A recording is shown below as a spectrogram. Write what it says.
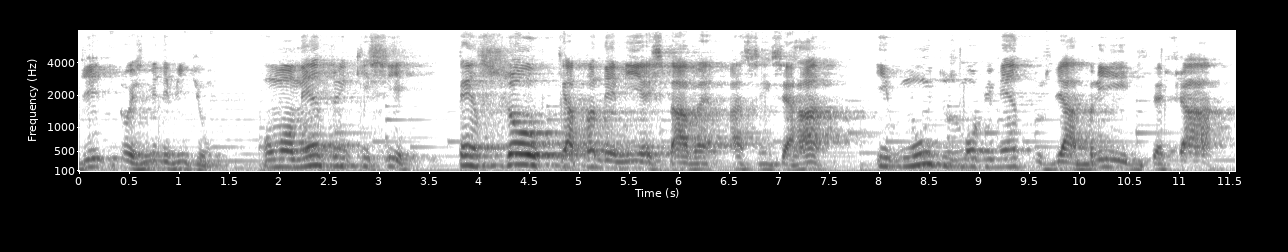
de 2021, um momento em que se pensou que a pandemia estava a se encerrar e muitos movimentos de abrir, de fechar,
